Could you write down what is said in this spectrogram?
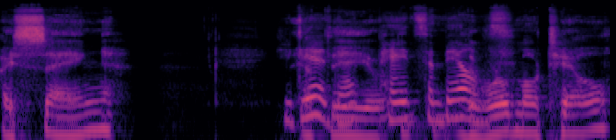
I sang You did. that uh, paid some bills. The World Motel.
